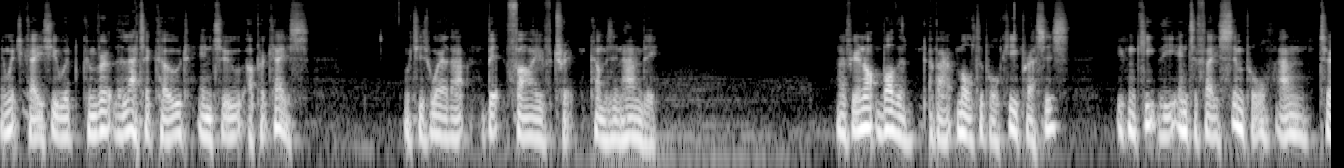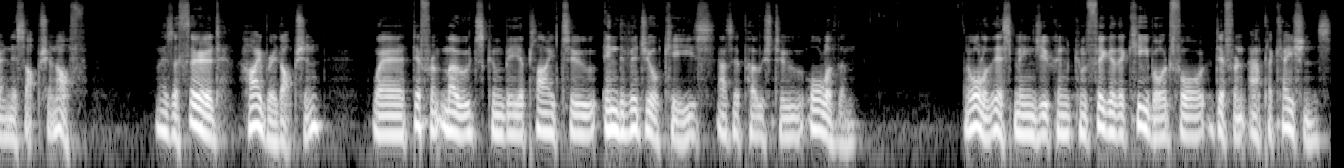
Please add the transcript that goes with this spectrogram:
in which case you would convert the letter code into uppercase which is where that bit 5 trick comes in handy. And if you're not bothered about multiple key presses, you can keep the interface simple and turn this option off. There's a third hybrid option where different modes can be applied to individual keys as opposed to all of them. All of this means you can configure the keyboard for different applications.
